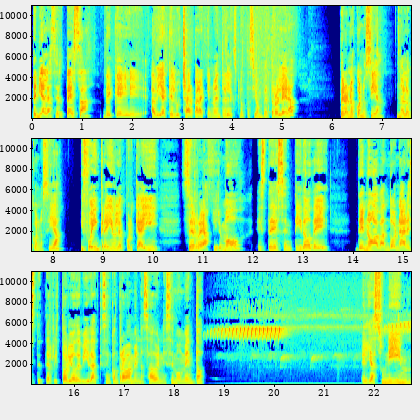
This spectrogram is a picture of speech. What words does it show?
Tenía la certeza de que había que luchar para que no entre la explotación petrolera, pero no conocía, no lo conocía. Y fue increíble porque ahí se reafirmó este sentido de de no abandonar este territorio de vida que se encontraba amenazado en ese momento. El Yasuní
